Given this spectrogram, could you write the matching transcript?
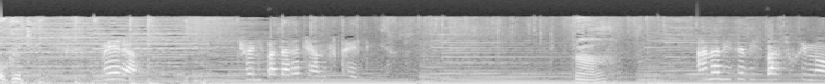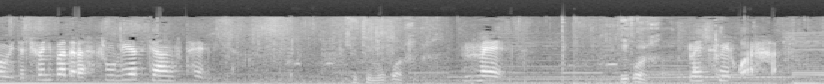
ახლა მოგეთი. მერაბ, ჩვენი პატარა ჯანმრთელია. რა? ანალიზების პასუხი მოვიდა, ჩვენი პატარა სრულიად ჯანმრთელია. კეთი მიყვარხარ. მე, მიყვარხარ. მეც მიყვარხარ.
